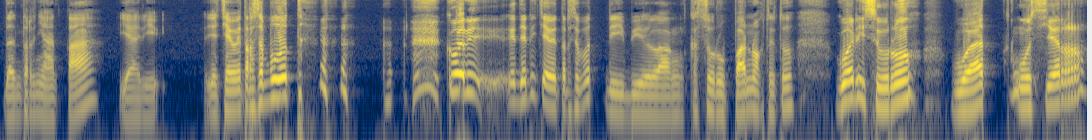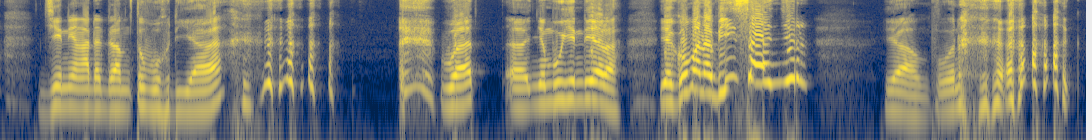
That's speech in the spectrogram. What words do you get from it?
dan ternyata ya di ya cewek tersebut. Gue di jadi cewek tersebut dibilang kesurupan waktu itu. Gue disuruh buat ngusir jin yang ada dalam tubuh dia. Buat eh, nyembuhin dia lah. Ya gue mana bisa anjir? Ya ampun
